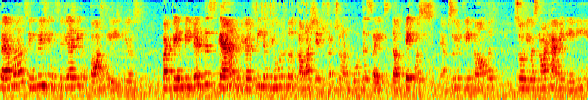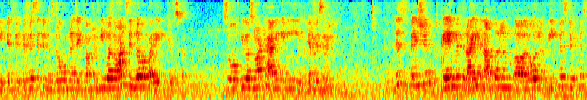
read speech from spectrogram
tremors increasing in severity in the past 8 years. But when we did this scan, you can see the beautiful comma-shaped structure on both the sides. The uptake was absolutely normal. So he was not having any defi- deficit in his dopaminergic function. He was on for 8 so he was not having any deficit. This patient came with right and upper limb, uh, lower limb weakness, stiffness,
